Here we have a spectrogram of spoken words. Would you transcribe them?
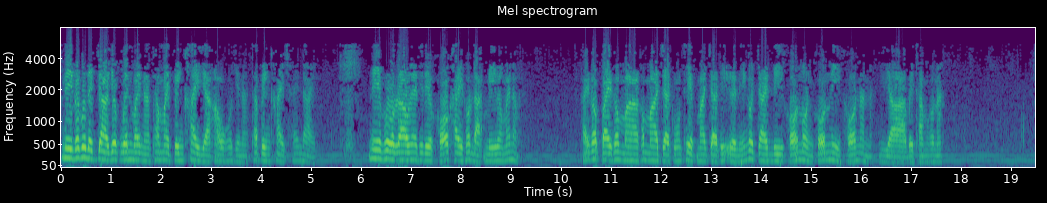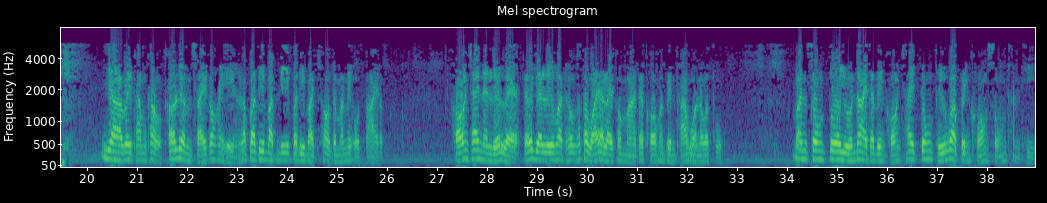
นี่พระพุทธเจ้ายกเว้นไว้นะถ้าไม่เป็นไข้อย่าเอาเขาจะนะ ถ้าเป็นไข้ใช้ได้ นี่พวกเราเนี่ยทีเดียวขอใครเขาด่ามีบ้างไหมนะใครเข้าไปเข้ามาเข้ามาจากกรุงเทพมาจากที่อื่นเห็นเขาใจดีขอโน่นขอนี่ขอนั่นอย่าไปทำเขานะ อย่าไปทำเข้า เขาเลื่อมใสเขาให้เอง แล้วปฏิบัติดีปฏิบัติชอบแต่มันไม่อดตายหรอกของใช้ในเหลือแหล่แต่ก็อย่าลืมว่าเขาถวายอะไรเข้ามา แต่ของมันเป็นถาวรวัตถุ มันทรงตัวอยู่ได้ถ้าเป็นของใช้จงถือว่าเป็นของสงทันที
